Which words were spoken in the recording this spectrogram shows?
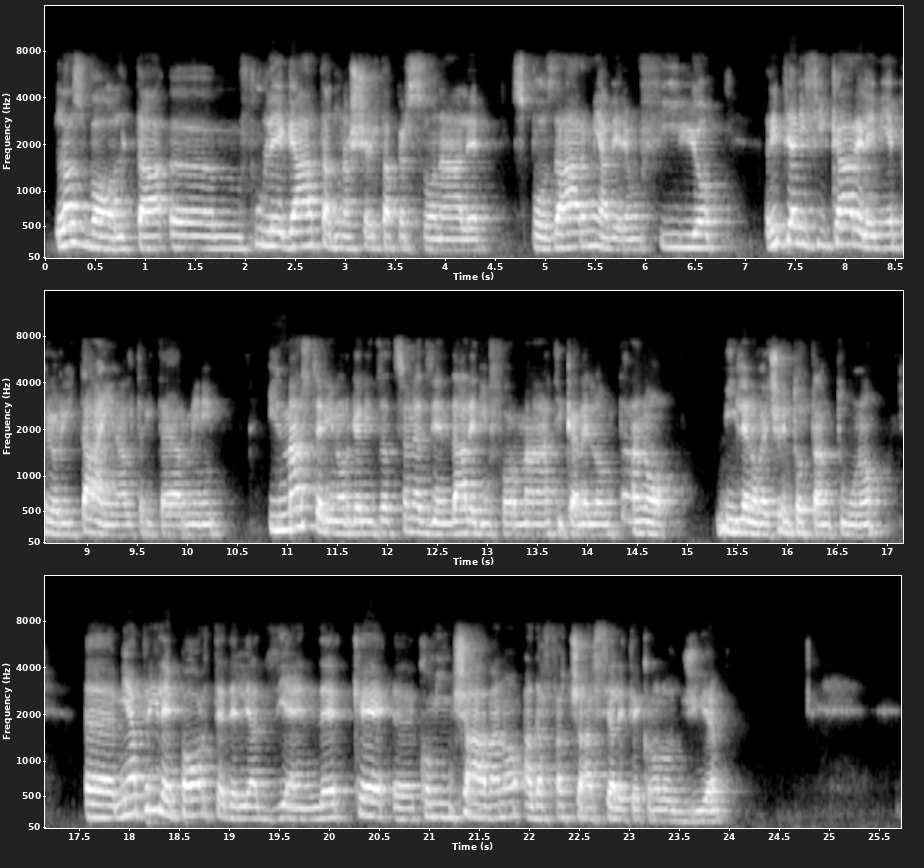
La svolta ehm, fu legata ad una scelta personale, sposarmi, avere un figlio, ripianificare le mie priorità in altri termini. Il master in organizzazione aziendale di informatica nel lontano 1981 eh, mi aprì le porte delle aziende che eh, cominciavano ad affacciarsi alle tecnologie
